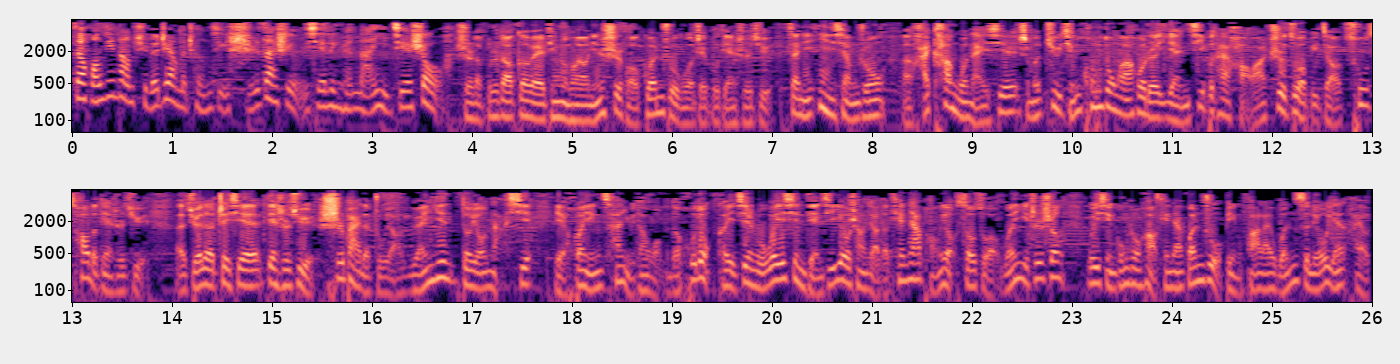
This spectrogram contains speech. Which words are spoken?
在黄金档取得这样的成绩，实在是有一些令人难以接受啊。是的，不知道各位听众朋友，您是否关注过这部电视剧？在您印象中，呃，还看过哪些什么剧情空洞啊，或者演技不太好啊，制作比较粗糙的电视剧？呃，觉得这些电视剧失败的主要原因都有哪些？也欢迎参与到我们的互动，可以进入微信，点击右上角的添加朋友，搜索“文艺之声”微信公众号，添加关注，并发来文字留言，还有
